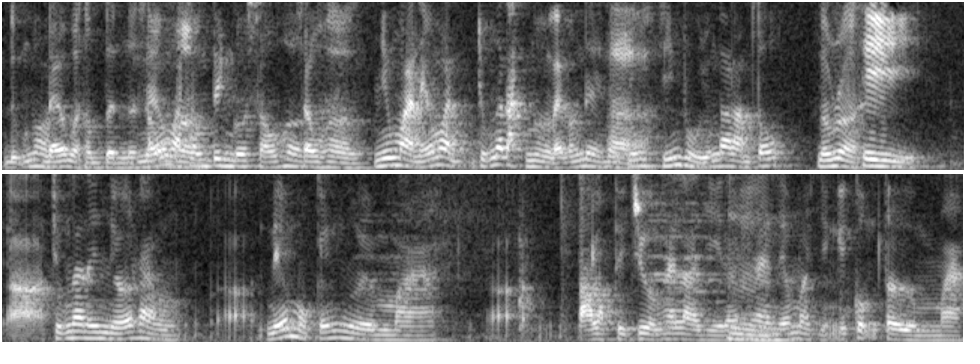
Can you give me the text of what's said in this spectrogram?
đúng rồi nếu mà thông tin nó nếu xấu mà hơn. thông tin có xấu hơn xấu hơn nhưng mà nếu mà chúng ta đặt ngược lại vấn đề thì à. chính phủ chúng ta làm tốt đúng rồi thì uh, chúng ta nên nhớ rằng uh, nếu một cái người mà uh, tạo lập thị trường hay là gì đó ừ. hay nếu mà những cái cụm từ mà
